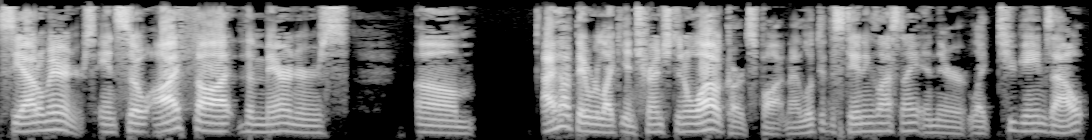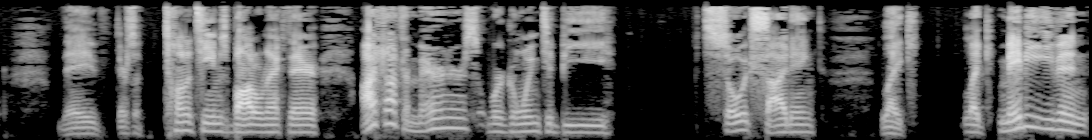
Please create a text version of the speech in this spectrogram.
Seattle Mariners, and so I thought the Mariners, um, I thought they were like entrenched in a wild card spot, and I looked at the standings last night, and they're like two games out. They there's a ton of teams bottleneck there. I thought the Mariners were going to be so exciting, like like maybe even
